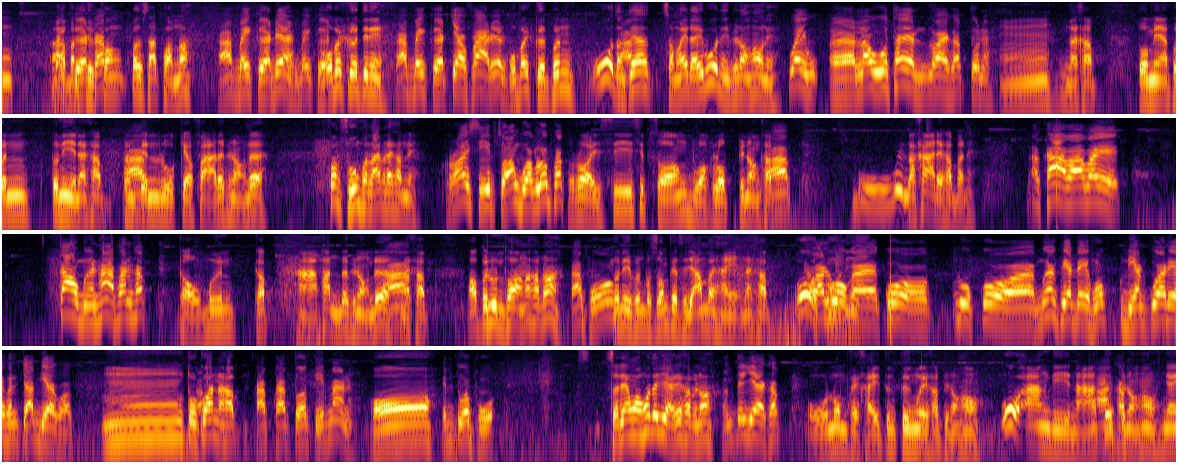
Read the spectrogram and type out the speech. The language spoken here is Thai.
อ่าใบบันเกิดทึกครับ ของบริษัทพร้อมเนาะครับใบเกิดเด้อใบเกิดโอ้ใบเกิดที่นี่ครับใบเกิดแก้วฟ้าเด้อโอ้ใบเกิดเพิ่นโอ้ตั้งแต่สมัยใดบุนี่พี่น้องเฮานี่ไว้เอ่อเราไทยลอยครับตัวเนี้ อืมนะครับตัวเมียเพิ่นตัวนี้นะครับเพิ่นครับ เป็นลูกแก้วฟ้าเด้อพี่น้องเด้อความสูงเพิ่นหลายปานใดครับนี่ร้อยสี่สองบวกลบครับ142บวกลบพี่น้องครับโอ้ยราคาเด้อครับบัดนี้ราคาว่าไว้ เก้าหมื่นห้าพันครับ90,000กับ5,000เด้อพี่น้องเด้อครับ นะครับ เอาไปรุ่นทองนะครับเนาะ ครับผมตัวนี้เพิ่นผสมเพชรสยามไว้ให้นะครับแต่ว่าตัลูวกดีเอ่อโก้ลูกโก้เมืองเพชรได้หกเดือนกว่าเด้เพิ่นจับแยกออกอืมตัวก้อนนะครับ ครับครับตัวติดมาน่ะอ๋อ เป็นตัวผู้แสดงว่าเขาจะแยกได้ครับพี่น้องถึงจะแยกครับ โอ้นมไข่ๆตึงๆเลยครับพี่น้องเฮา โอ้อ่างดีหนาตึ๊บอ่างครับ พี่น้องเฮาใหญ่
